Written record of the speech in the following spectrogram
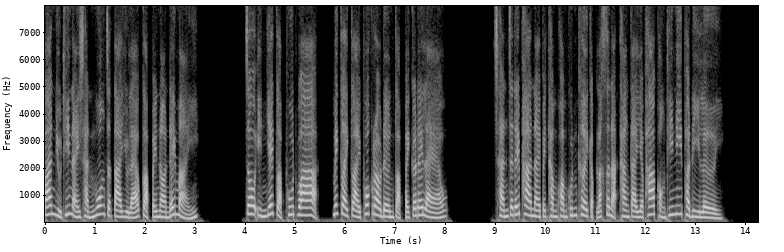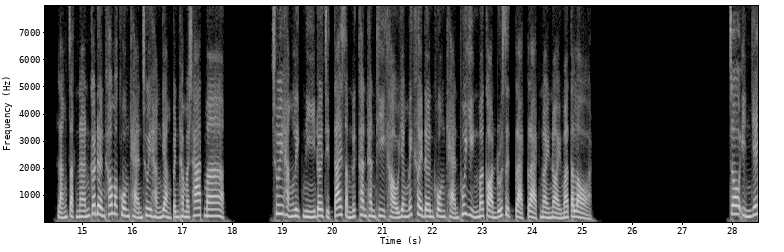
บ้านอยู่ที่ไหนฉันง่วงจะตายอยู่แล้วกลับไปนอนได้ไหม โจอินเย่กลับพูดว่า ไม่ไกลๆพวกเราเดินกลับไปก็ได้แล้ว ฉันจะได้พานายไปทำความคุ้นเคยกับลักษณะทางกายภาพของที่นี่พอดีเลย หลังจากนั้นก็เดินเข้ามาควงแขนชุยหังอย่างเป็นธรรมชาติมาก ชุยหังหลีกหนีโดยจิตใต้สำนึกทันทันทีเขายังไม่เคยเดินควงแขนผู้หญิงมาก่อนรู้สึกแปลกๆ หน่อยๆ มาตลอด โจอินเย่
